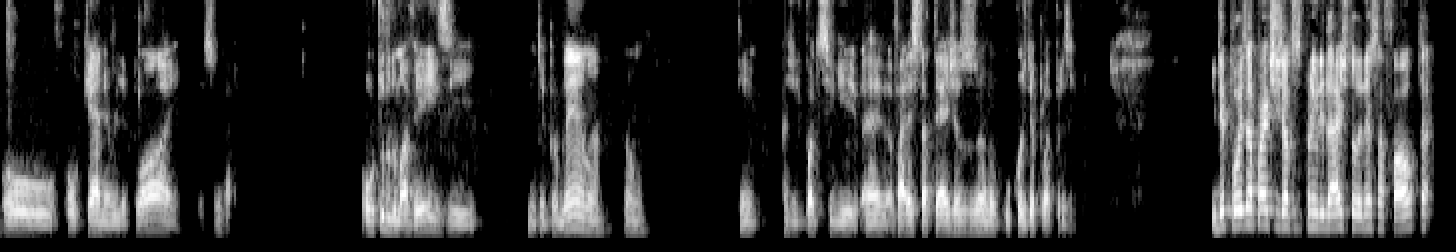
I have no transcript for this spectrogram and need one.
ou, ou Canary Deploy, assim vai. Ou tudo de uma vez e não tem problema, então tem, a gente pode seguir é, várias estratégias usando o Code Deploy, por exemplo. E depois a parte de autodisponibilidade, tolerância à falta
